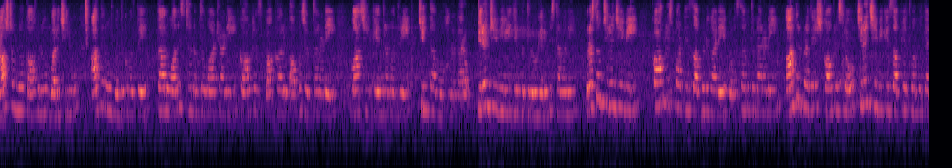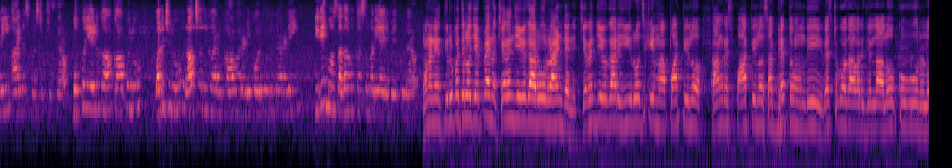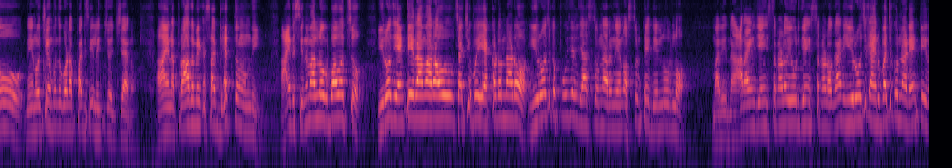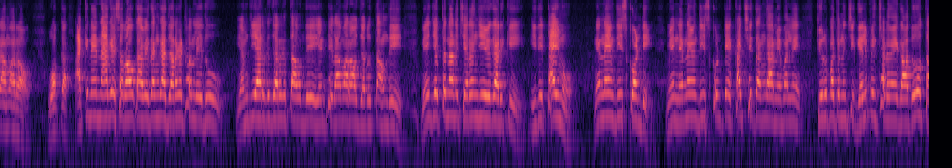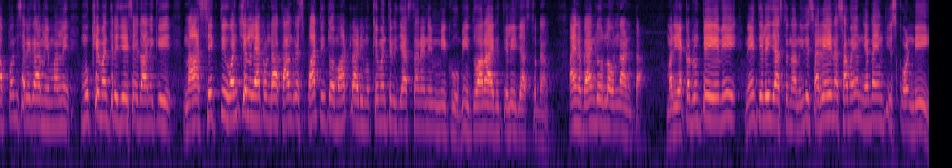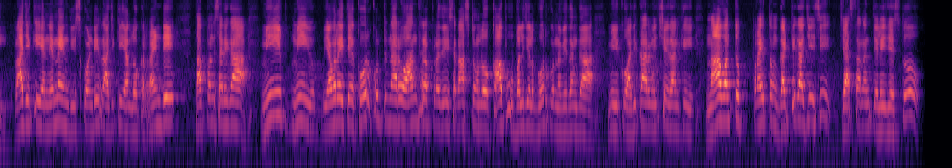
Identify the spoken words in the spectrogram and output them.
రాష్ట్రంలో కాపులు బలుచులు అందరూ ముందుకు వస్తే తాను అధిష్టానంతో మాట్లాడి కాంగ్రెస్ పాకాలు అప్పచెప్తానని మాజీ కేంద్ర మంత్రి చింతామోహన్ అన్నారు. చిరంజీవిని తిరుపతిలో గెలిపిస్తామని ప్రస్తుతం చిరంజీవి కాంగ్రెస్ పార్టీ సభ్యుడిగానే కొనసాగుతున్నారని ఆంధ్రప్రదేశ్ కాంగ్రెస్లో చిరంజీవికి సభ్యత్వం ఉందని ఆయన స్పష్టం చేశారు. ముప్పై ఏళ్ళుగా కాపులు బలుచులు రాజ్యాధికారం కావాలని కోరుకుంటున్నారని ఇదే మా సదావకాశం అని ఆయన పేర్కొన్నారు. మొన్న నేను తిరుపతిలో చెప్పాను చిరంజీవి గారు రాండి అని. చిరంజీవి గారు ఈ రోజుకి మా పార్టీలో కాంగ్రెస్ పార్టీలో సభ్యత్వం ఉంది. వెస్ట్ గోదావరి జిల్లాలో కొవ్వూరులో. నేను వచ్చే ముందు కూడా పరిశీలించి వచ్చాను. ఆయన ప్రాథమిక సభ్యత్వం ఉంది. ఆయన సినిమాల్లోకి పోవచ్చు. ఈరోజు ఎన్టీ రామారావు చచ్చిపోయి ఎక్కడున్నాడో ఈ రోజుకు పూజలు చేస్తున్నారు. నేను వస్తుంటే నెల్లూరులో. మరి నారాయణ జయిస్తున్నాడో ఎవరు జయిస్తున్నాడో కానీ ఈ రోజుకి ఆయన బతుకున్నాడు ఎన్టీ రామారావు. ఒక్క అక్కినే నాగేశ్వరరావుకి ఆ విధంగా జరగటం లేదు. ఎంజీఆర్కి జరుగుతూ ఉంది ఎన్టీ రామారావు జరుగుతూ ఉంది. నేను చెప్తున్నాను చిరంజీవి గారికి ఇది టైము. నిర్ణయం తీసుకోండి. మీరు నిర్ణయం తీసుకుంటే ఖచ్చితంగా మిమ్మల్ని తిరుపతి నుంచి గెలిపించడమే కాదు తప్పనిసరిగా మిమ్మల్ని ముఖ్యమంత్రి చేసేదానికి నా శక్తి వంచన లేకుండా కాంగ్రెస్ పార్టీతో మాట్లాడి ముఖ్యమంత్రి చేస్తానని మీకు మీ ద్వారా ఆయన తెలియజేస్తున్నాను. ఆయన బెంగళూరులో ఉన్నా అంట మరి ఎక్కడుంటే ఏమి? నేను తెలియజేస్తున్నాను. ఇది సరైన సమయం నిర్ణయం తీసుకోండి. రాజకీయ నిర్ణయం తీసుకోండి. రాజకీయాల్లోకి రండి. తప్పనిసరిగా మీ మీ ఎవరైతే కోరుకుంటున్నారో ఆంధ్రప్రదేశ్ రాష్ట్రంలో కాపు బలిజలు కోరుకున్న విధంగా మీకు అధికారం ఇచ్చేదానికి నా వంతు ప్రయత్నం గట్టిగా చేసి చేస్తానని తెలియజేస్తూ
